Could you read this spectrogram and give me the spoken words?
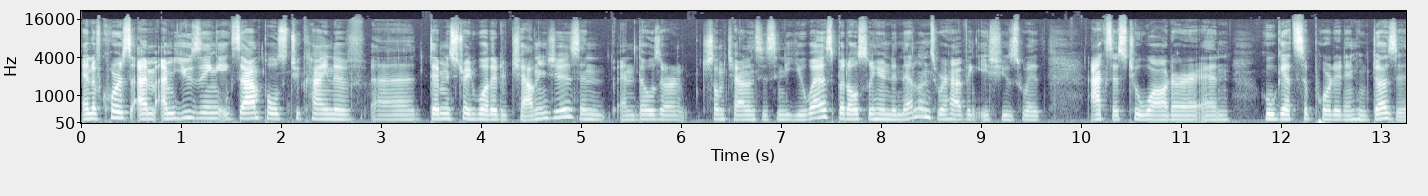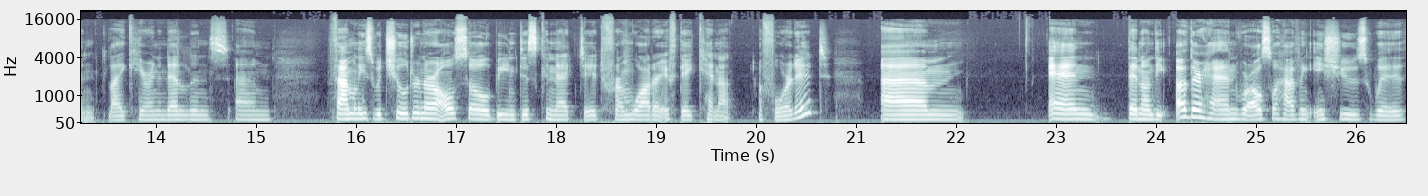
and of course, I'm, I'm using examples to kind of uh, demonstrate what are the challenges, and, and those are some challenges in the US, but also here in the Netherlands, we're having issues with access to water and who gets supported and who doesn't. Like here in the Netherlands, um, families with children are also being disconnected from water if they cannot afford it. Um, and then on the other hand, we're also having issues with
